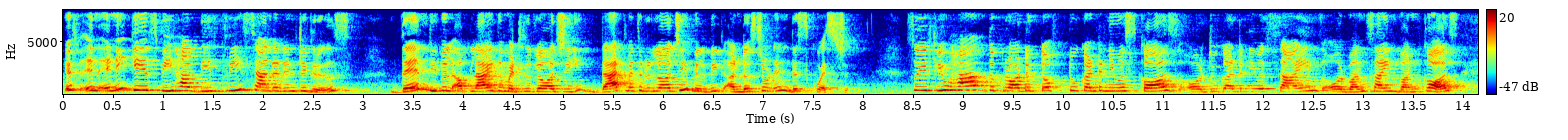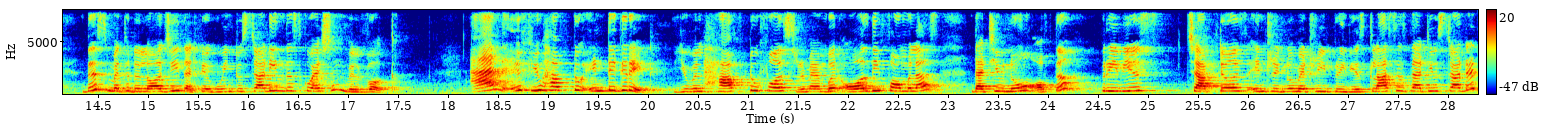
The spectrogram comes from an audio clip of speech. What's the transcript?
if in any case we have these three standard integrals, then we will apply the methodology. That methodology will be understood in this question. So if you have the product of two continuous cos or two continuous sines or one sine, one cos, this methodology that we are going to study in this question will work. And if you have to integrate, you will have to first remember all the formulas that you know of the previous chapters in trigonometry, previous classes that you studied.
